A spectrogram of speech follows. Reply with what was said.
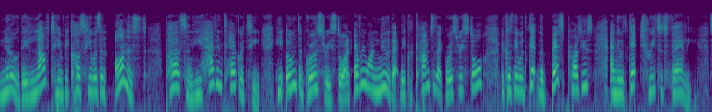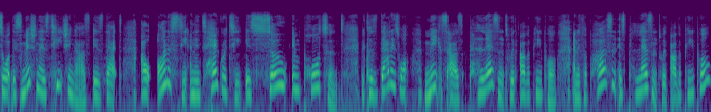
No, they loved him because he was an honest person. He had integrity. He owned a grocery store, and everyone knew that they could come to that grocery store because they would get the best produce and they would get treated fairly. So, what this Mishnah is teaching us is that our honesty and integrity is so important because that is what makes us pleasant with other people. And if a person is pleasant with other people,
